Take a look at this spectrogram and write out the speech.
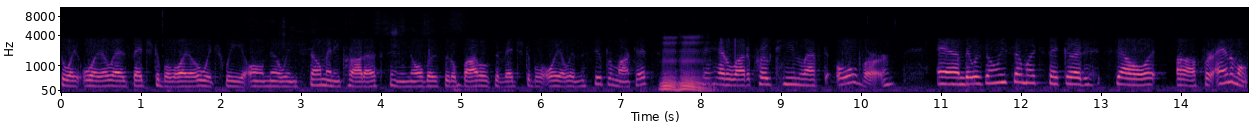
soy oil as vegetable oil, which we all know in so many products and in all those little bottles of vegetable oil in the supermarkets. Mm-hmm. They had a lot of protein left over, and there was only so much they could sell uh, for animal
